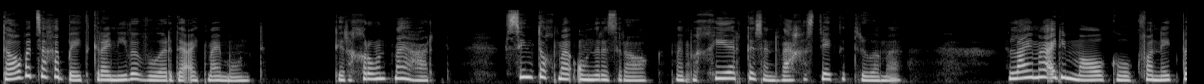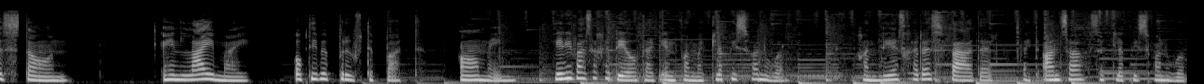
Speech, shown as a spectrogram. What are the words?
Dawid se gebed kry nuwe woorde uit my mond. Deurgrond my hart, sien tog my onrus raak, my begeertes en weggesteekte drome. Lei my uit die maalkolk van net bestaan en lei my op die beproefde pad. Amen. Hierdie was 'n gedeelte uit een van my klippies van hoop gaan lees gerus verder uit Ansa se klippies van hoop.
